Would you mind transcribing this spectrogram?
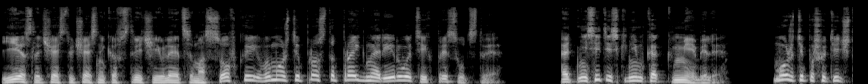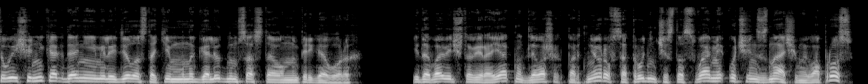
Если часть участников встречи является массовкой, вы можете просто проигнорировать их присутствие. Отнеситесь к ним как к мебели. Можете пошутить, что вы еще никогда не имели дела с таким многолюдным составом на переговорах, и добавить, что, вероятно, для ваших партнеров сотрудничество с вами очень значимый вопрос,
